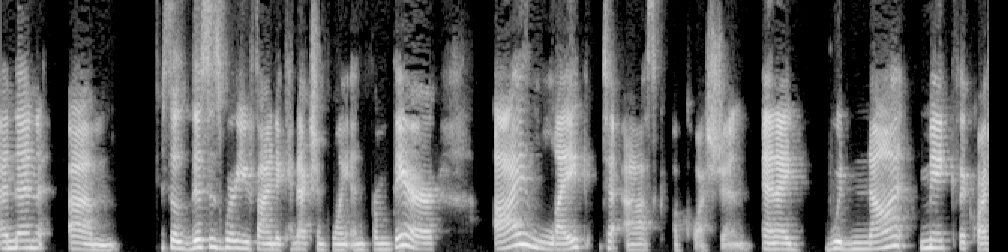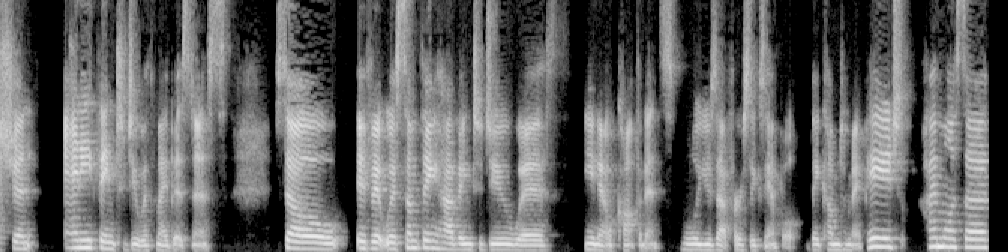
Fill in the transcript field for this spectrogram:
And then, um, so this is where you find a connection point. And from there, I like to ask a question and I would not make the question anything to do with my business. So if it was something having to do with you know, confidence. We'll use that first example. They come to my page. Hi, Melissa.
